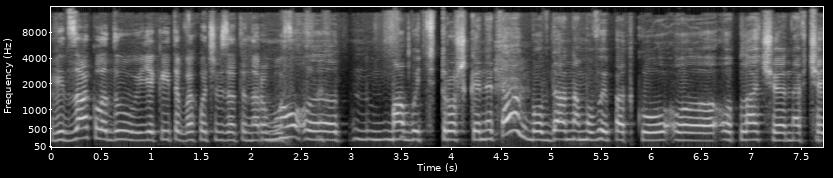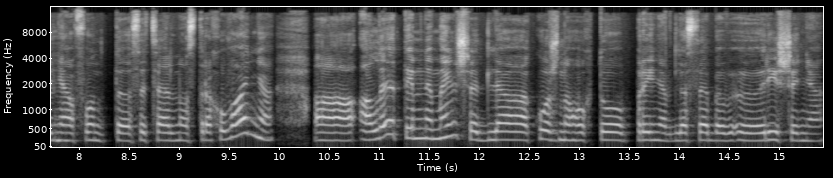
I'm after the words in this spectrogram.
від закладу, який тебе хоче взяти на роботу. Ну, е, мабуть, трошки не так, бо в даному випадку оплачує навчання фонд е, соціального страхування, але тим не менше для кожного, хто прийняв для себе рішення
